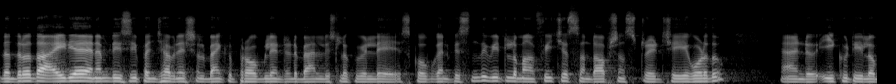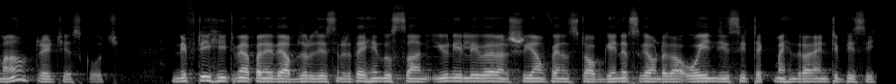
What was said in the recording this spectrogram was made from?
దాని తర్వాత idea NMDC Punjab national bank problem ఏంటంటే బ్యాన్ లిస్ట్లోకి వెళ్ళే స్కోప్ కనిపిస్తుంది. వీటిలో మనం ఫీచర్స్ అండ్ ఆప్షన్స్ ట్రేడ్ చేయకూడదు. అండ్ ఈక్విటీలో మనం ట్రేడ్ చేసుకోవచ్చు. నిఫ్టీ హీట్ మ్యాప్ అనేది అబ్జర్వ్ చేసినట్లయితే Hindustan Unilever and Shriram finance top గెయినర్స్గా ఉండగా ONGC tech Mahindra NTPC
